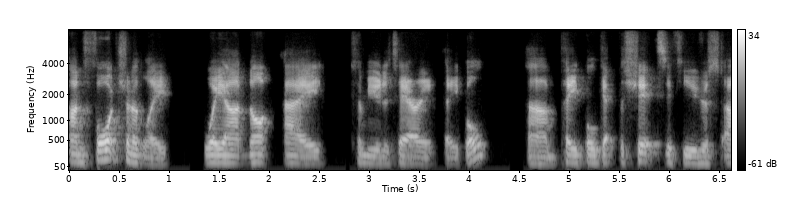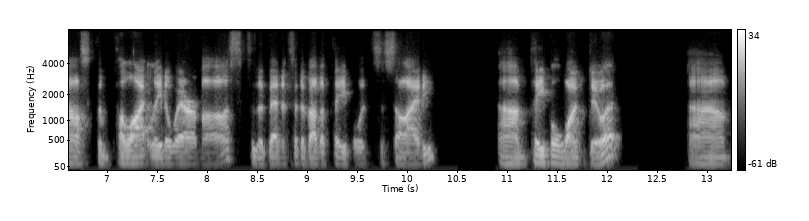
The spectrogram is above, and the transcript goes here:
unfortunately, we are not a communitarian people. Um, people get the shits if you just ask them politely to wear a mask for the benefit of other people in society. Um, people won't do it. Um,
